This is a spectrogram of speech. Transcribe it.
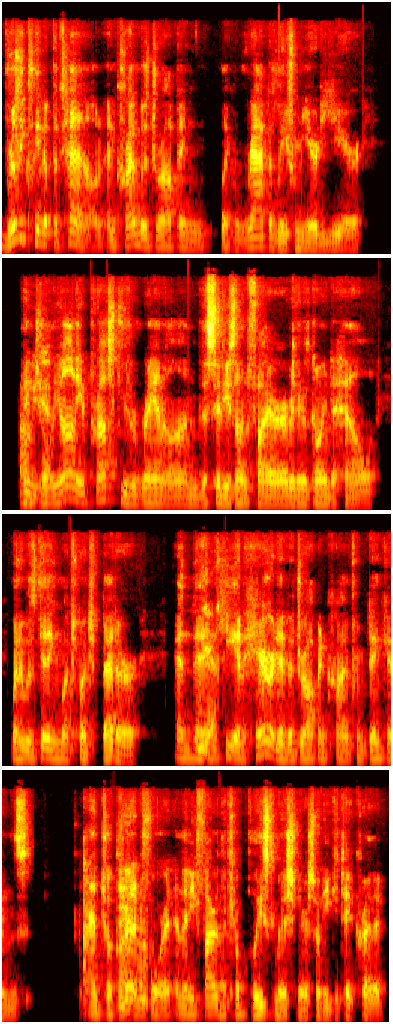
really cleaned up the town, and crime was dropping like rapidly from year to year. Oh, And yeah. Giuliani, a prosecutor, ran on the city's on fire, everything was going to hell when it was getting much, much better. And then Yeah. he inherited a drop in crime from Dinkins and took credit Mhm. for it. And then he fired the police commissioner so he could take credit.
